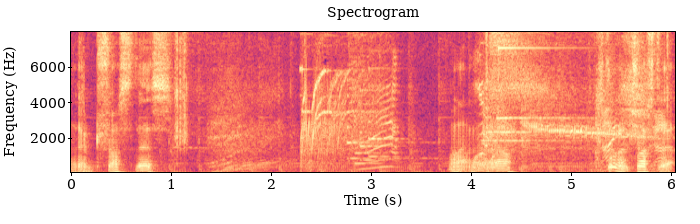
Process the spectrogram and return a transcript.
I don't trust this. Well, that went well. Still don't trust it.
